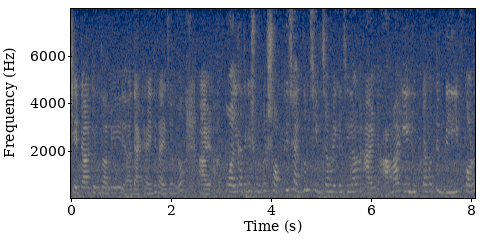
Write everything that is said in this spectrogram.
সেটা কিন্তু আমি দেখাইনি তাই জন্য। আর কলকা থেকে শুরু করে সব কিছু একদম ছিমছাম রেখেছিলাম। অ্যান্ড আমার এই লুকটা করতে বিলিভ করো,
